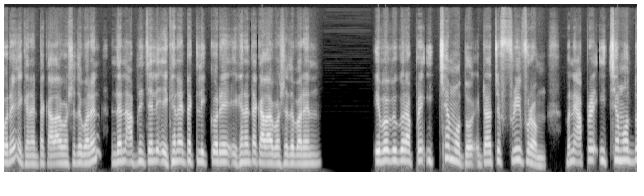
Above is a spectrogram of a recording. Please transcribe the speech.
করে, এখানে একটা কালার বসাতে পারেন। দেন আপনি চাইলে এখানে একটা ক্লিক করে, এখানে একটা কালার বসাতে পারেন। এভাবে করে আপনার ইচ্ছা মতো, এটা হচ্ছে ফ্রি ফর্ম মানে আপনার ইচ্ছা মতো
